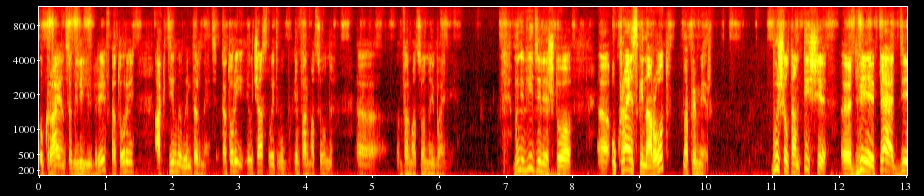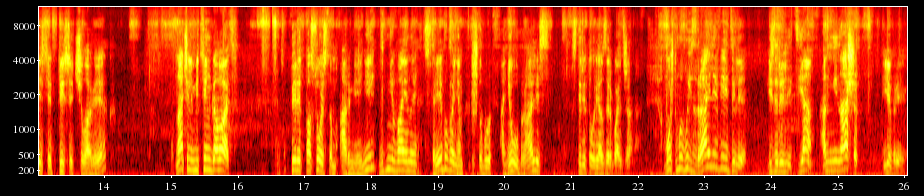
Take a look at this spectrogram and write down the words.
украинцев или евреев, которые активны в интернете, которые участвуют в информационных, э, информационной войне. Мы не видели, что э, украинский народ, например, вышел там тысячи, э, две, пять, десять тысяч человек, начали митинговать перед посольством Армении в дни войны с требованием, чтобы они убрались с территории Азербайджана. Может, мы в Израиле видели израильтян, а не наших евреев.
